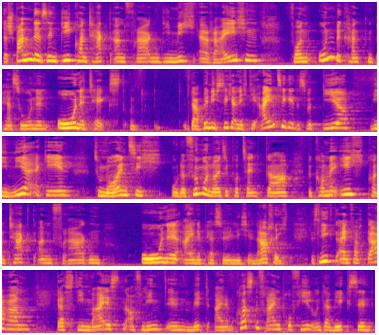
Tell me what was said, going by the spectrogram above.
Das Spannende sind die Kontaktanfragen, die mich erreichen von unbekannten Personen ohne Text. Und da bin ich sicher nicht die Einzige, das wird dir wie mir ergehen. Zu 90 oder 95 Prozent gar bekomme ich Kontaktanfragen ohne eine persönliche Nachricht. Das liegt einfach daran, dass die meisten auf LinkedIn mit einem kostenfreien Profil unterwegs sind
